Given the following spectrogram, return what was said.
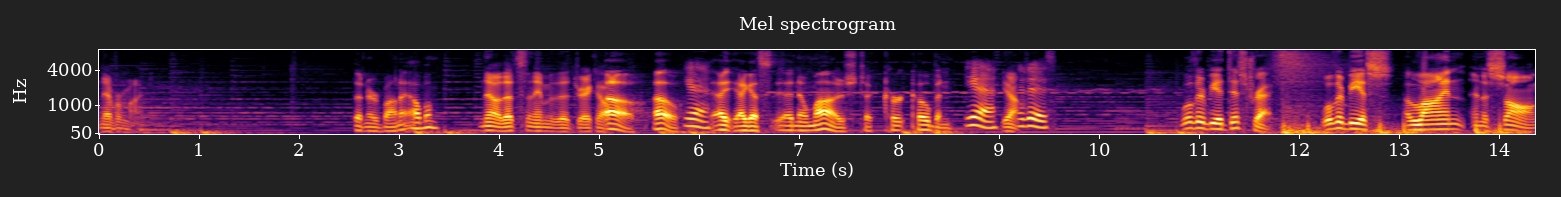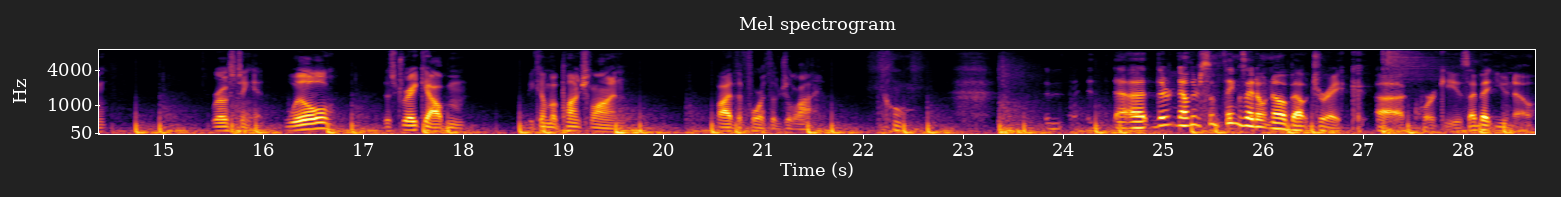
never mind. The Nirvana album? No, that's the name of the Drake album. Oh, oh. Yeah. I, I guess an homage to Kurt Cobain. Yeah, Yeah. it is. Will there be a diss track? Will there be a line and a song roasting it? Will this Drake album become a punchline by the 4th of July? Oh. Uh, there, now, there's some things I don't know about Drake, uh, Quirkies. I bet you know.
